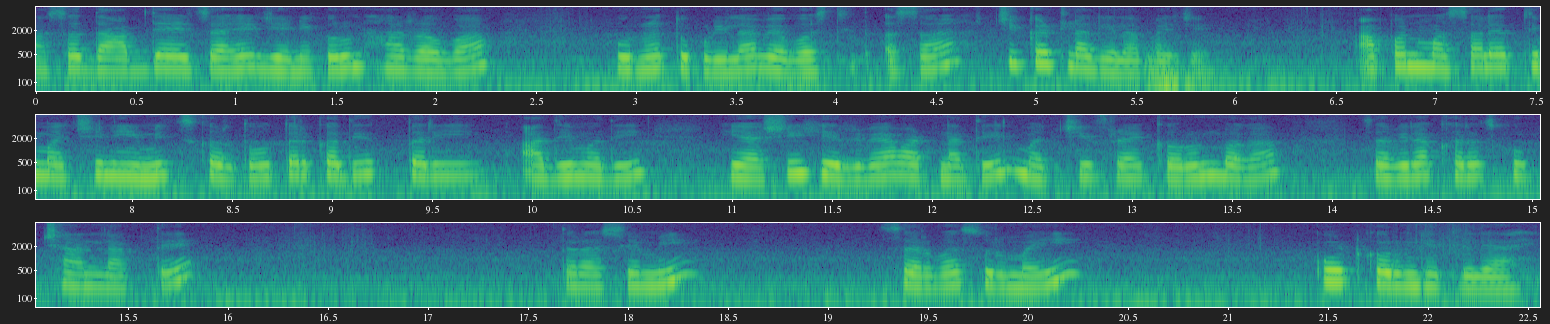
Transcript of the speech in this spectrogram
असं दाब द्यायचं आहे जेणेकरून हा रवा पूर्ण तुकडीला व्यवस्थित असा चिकटला गेला पाहिजे. आपण मसाल्यातली मच्छी नेहमीच करतो तर कधीतरी आधीमधी ही अशी हिरव्या वाटणातील मच्छी फ्राय करून बघा. चवीला खरंच खूप छान लागते. तर असे मी सर्व सुरमई कोट करून घेतलेले आहेत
